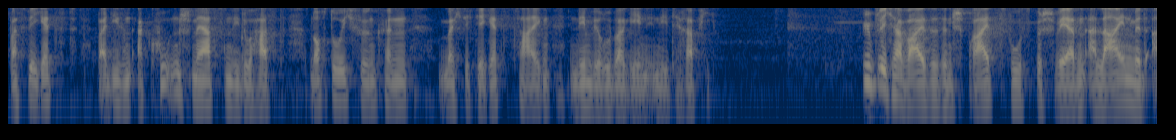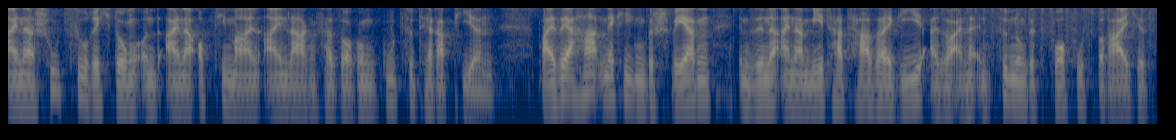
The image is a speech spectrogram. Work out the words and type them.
Was wir jetzt bei diesen akuten Schmerzen, die du hast, noch durchführen können, möchte ich dir jetzt zeigen, indem wir rübergehen in die Therapie. Üblicherweise sind Spreizfußbeschwerden allein mit einer Schuhzurichtung und einer optimalen Einlagenversorgung gut zu therapieren. Bei sehr hartnäckigen Beschwerden im Sinne einer Metatarsalgie, also einer Entzündung des Vorfußbereiches,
